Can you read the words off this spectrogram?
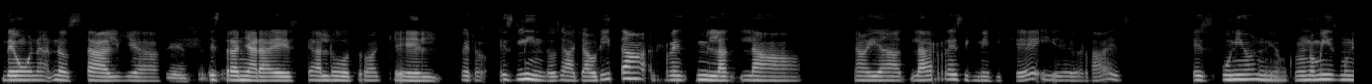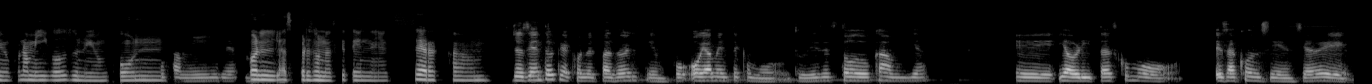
de una nostalgia, extrañar a este, al otro, aquel, pero es lindo, o sea, ya ahorita la, la Navidad la resignifiqué y de verdad es, es unión, unión con uno mismo, unión con amigos, unión con, familia. con las personas que tienes cerca. Yo siento que con el paso del tiempo, obviamente como tú dices, todo cambia eh, y ahorita es como esa conciencia de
